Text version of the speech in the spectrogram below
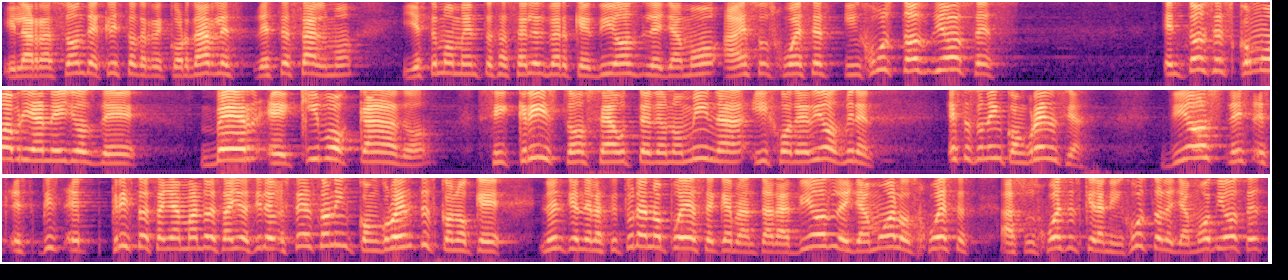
y la razón de Cristo de recordarles de este salmo y este momento es hacerles ver que Dios le llamó a esos jueces injustos dioses. Entonces, ¿cómo habrían ellos de ver equivocado si Cristo se autodenomina hijo de Dios? Miren, esta es una incongruencia. Dios, eh, Cristo está llamándoles a ellos a decirle, ustedes son incongruentes con lo que no entienden. La escritura no puede ser quebrantada. Dios le llamó a los jueces, a sus jueces que eran injustos, le llamó dioses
